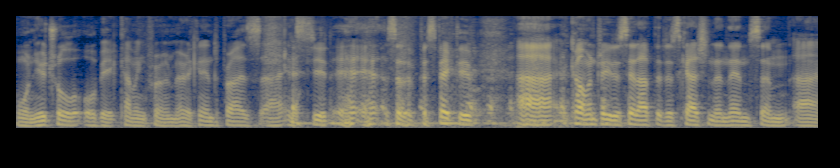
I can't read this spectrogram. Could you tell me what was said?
more neutral, albeit coming from an American Enterprise uh, Institute sort of perspective, uh, commentary to set up the discussion, and then some uh,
